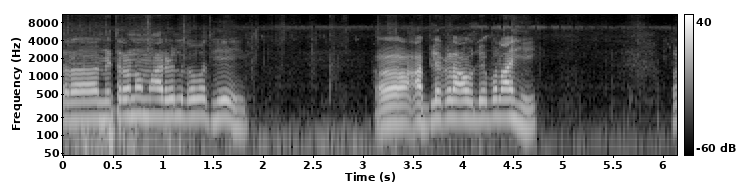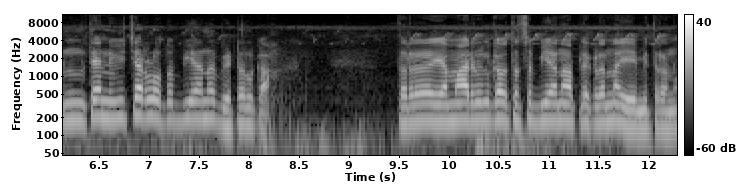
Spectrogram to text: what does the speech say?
तर मित्रांनो मार्वेल गवत हे आपल्याकडं अवेलेबल आहे. पण त्यांनी विचारलं होतं बियाणं भेटल का? तर या मार्वेल गवताचं बियाणं आपल्याकडं नाही आहे मित्रांनो.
